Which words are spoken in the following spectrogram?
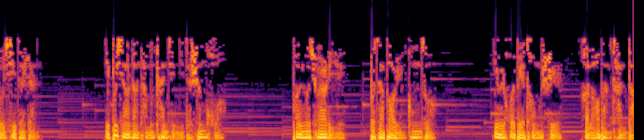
熟悉的人，你不想让他们看见你的生活。朋友圈里不再抱怨工作，因为会被同事和老板看到；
